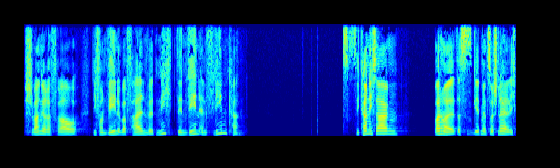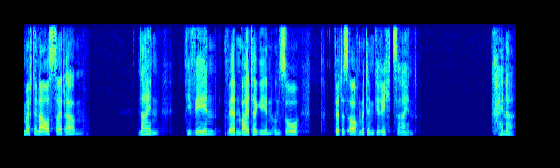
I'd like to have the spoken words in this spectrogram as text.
schwangere Frau die von Wehen überfallen wird, nicht den Wehen entfliehen kann. Sie kann nicht sagen, warte mal, das geht mir zu schnell, ich möchte eine Auszeit haben. Nein, die Wehen werden weitergehen und so wird es auch mit dem Gericht sein. Keiner,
